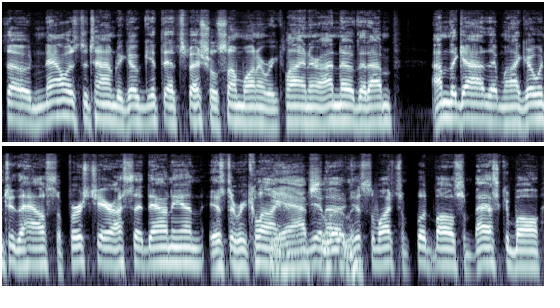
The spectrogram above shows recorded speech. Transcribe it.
So now is the time to go get that special someone a recliner. I know that I'm I'm the guy that when I go into the house, the first chair I sit down in is the recliner. Yeah, You know, absolutely. just to watch some football, some basketball,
